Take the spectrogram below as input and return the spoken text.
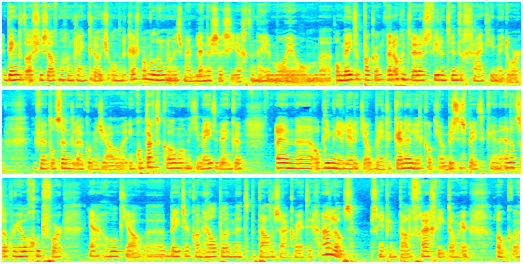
ik denk dat als je zelf nog een klein cadeautje onder de kerstboom wil doen, dan is mijn Blender sessie echt een hele mooie om, uh, om mee te pakken. En ook in 2024 ga ik hiermee door. Ik vind het ontzettend leuk om met jou in contact te komen, om met je mee te denken. En uh, op die manier leer ik je ook beter kennen, leer ik ook jouw business beter kennen. En dat is ook weer heel goed voor ja, hoe ik jou beter kan helpen met bepaalde zaken waar je tegenaan loopt. Misschien heb je een bepaalde vraag die ik dan weer ook uh,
